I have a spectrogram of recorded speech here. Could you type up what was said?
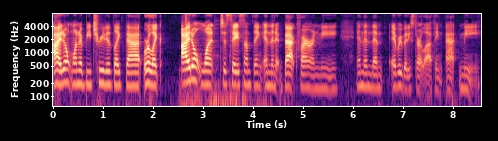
I don't want to be treated like that or like I don't want to say something and then it backfire on me and then them everybody start laughing at me.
